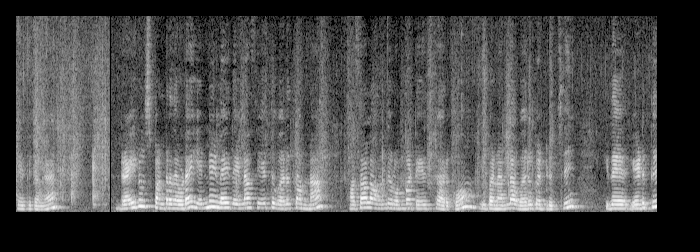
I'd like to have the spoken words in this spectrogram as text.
சேர்த்துக்கோங்க. ட்ரை ரோஸ்ட் பண்ணுறத விட எண்ணெயில் இதெல்லாம் சேர்த்து வறுத்தோம்னா மசாலா வந்து ரொம்ப டேஸ்ட்டாக இருக்கும். இப்போ நல்லா வறுபட்டுருச்சு. இதை எடுத்து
